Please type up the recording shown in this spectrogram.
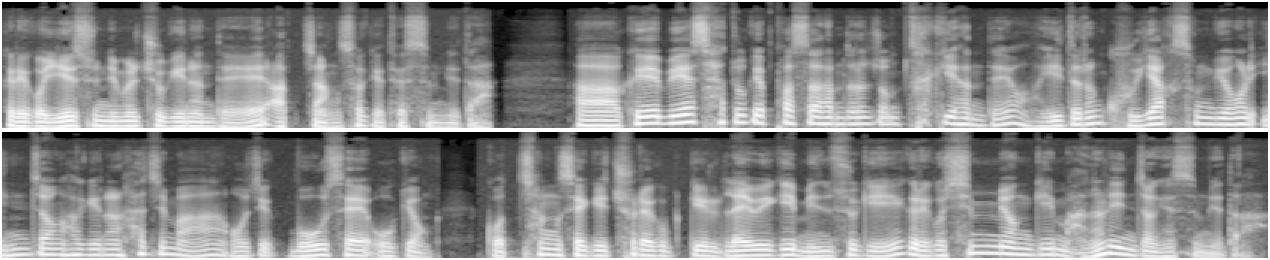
그리고 예수님을 죽이는 데에 앞장서게 됐습니다. 아, 그에 비해 사두개파 사람들은 좀 특이한데요. 이들은 구약 성경을 인정하기는 하지만 오직 모세 오경, 곧 창세기, 출애굽기, 레위기, 민수기 그리고 신명기만을 인정했습니다.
